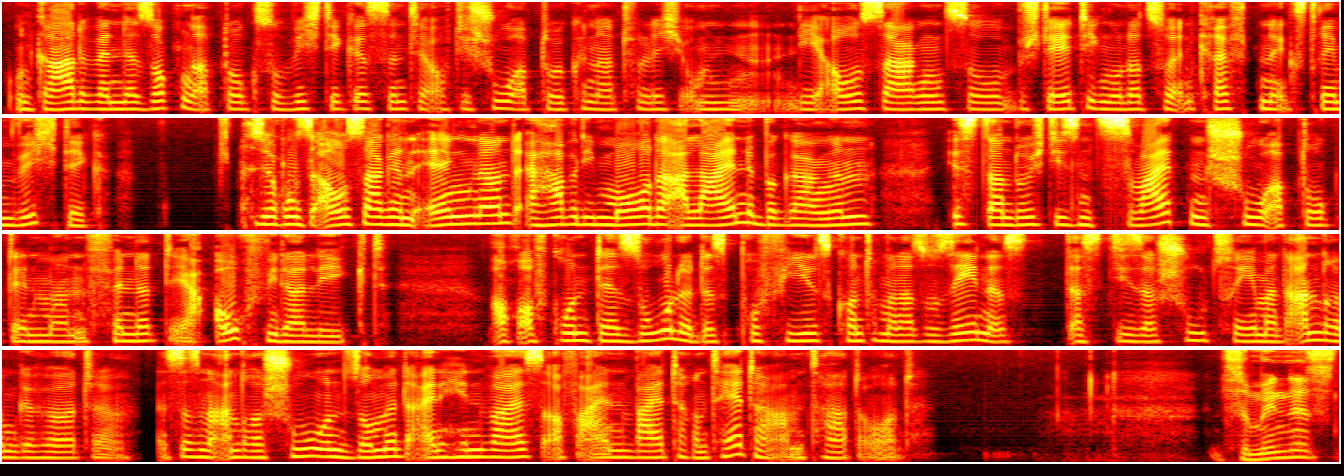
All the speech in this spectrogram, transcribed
Und gerade wenn der Sockenabdruck so wichtig ist, sind ja auch die Schuhabdrücke natürlich, um die Aussagen zu bestätigen oder zu entkräften, extrem wichtig. Sörings Aussage in England, er habe die Morde alleine begangen, ist dann durch diesen zweiten Schuhabdruck, den man findet, ja auch widerlegt. Auch aufgrund der Sohle des Profils konnte man also sehen, dass dieser Schuh zu jemand anderem gehörte. Es ist ein anderer Schuh und somit ein Hinweis auf einen weiteren Täter am Tatort. Zumindest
